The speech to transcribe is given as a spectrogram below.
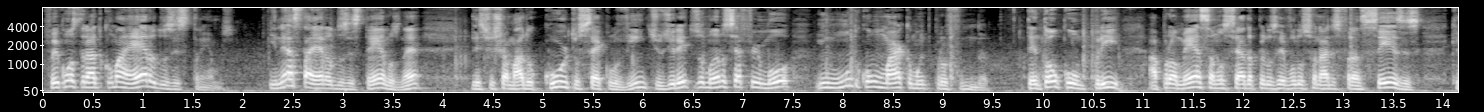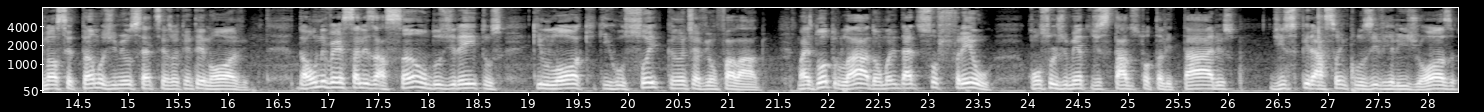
foi considerado como a era dos extremos. E nesta era dos extremos, né, deste chamado curto século XX, os direitos humanos se afirmou em um mundo com uma marca muito profunda. Tentou cumprir a promessa anunciada pelos revolucionários franceses, que nós citamos de 1789, da universalização dos direitos que Locke, que Rousseau e Kant haviam falado. Mas do outro lado, a humanidade sofreu com o surgimento de estados totalitários, de inspiração inclusive religiosa,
